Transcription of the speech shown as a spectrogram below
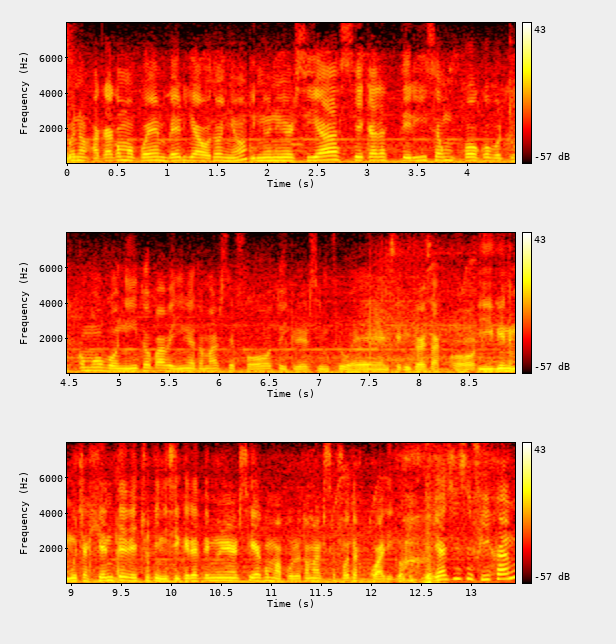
Bueno, acá como pueden ver ya otoño y mi universidad se caracteriza un poco porque es como bonito para venir a tomarse fotos y creerse influencer y todas esas cosas. Y viene mucha gente, de hecho que ni siquiera es de mi universidad como a puro tomarse fotos acuáticos. Ya si se fijan,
